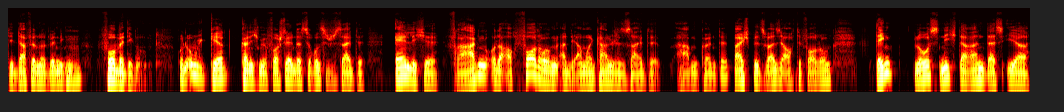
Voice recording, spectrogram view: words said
die dafür notwendigen mhm. Vorbedingungen? Und umgekehrt kann ich mir vorstellen, dass die russische Seite ähnliche Fragen oder auch Forderungen an die amerikanische Seite haben könnte. Beispielsweise auch die Forderung, denkt bloß nicht daran, dass ihr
